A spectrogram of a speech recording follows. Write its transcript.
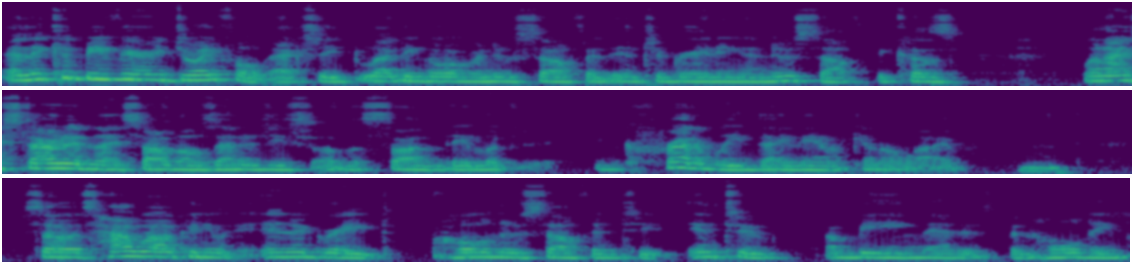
And it could be very joyful, actually, letting go of a new self and integrating a new self. Because when I started and I saw those energies of the sun, they looked incredibly dynamic and alive. Hmm. So it's how well can you integrate a whole new self into into a being that has been holding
